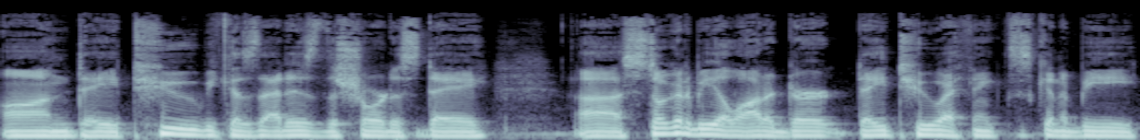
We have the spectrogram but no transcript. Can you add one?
on day two because that is the shortest day. Uh, still going to be a lot of dirt. Day two, I think, is going to be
